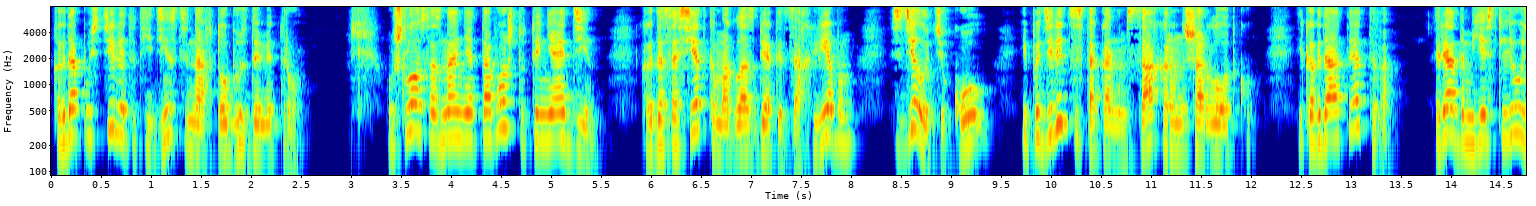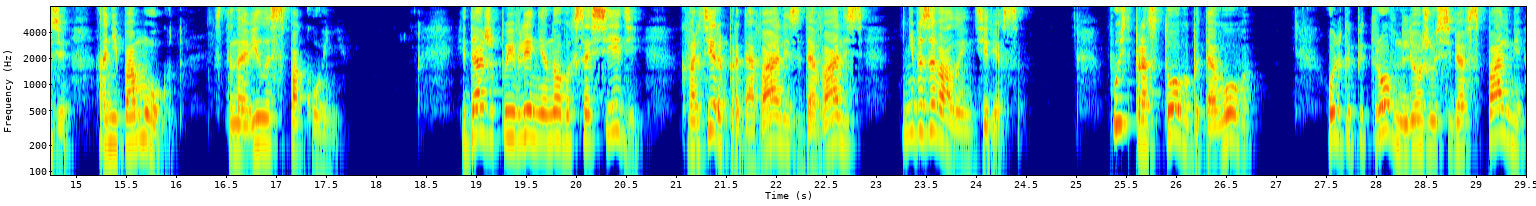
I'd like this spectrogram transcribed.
когда пустили этот единственный автобус до метро. Ушло осознание того, что ты не один, когда соседка могла сбегать за хлебом, сделать укол и поделиться стаканом сахара на шарлотку. И когда от этого рядом есть люди, они помогут, становилось спокойнее. И даже появление новых соседей, квартиры продавались, сдавались, не вызывало интереса. Пусть простого, бытового. Ольга Петровна, лежа у себя в спальне,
